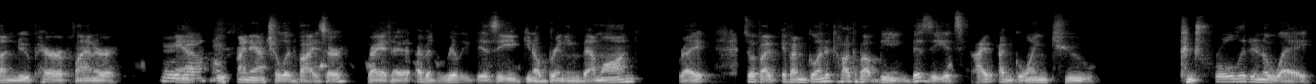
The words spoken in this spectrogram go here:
a new paraplanner, and go. new financial advisor. Right, I, I've been really busy, you know, bringing them on. Right, so if I if I'm going to talk about being busy, it's I, I'm going to control it in a way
